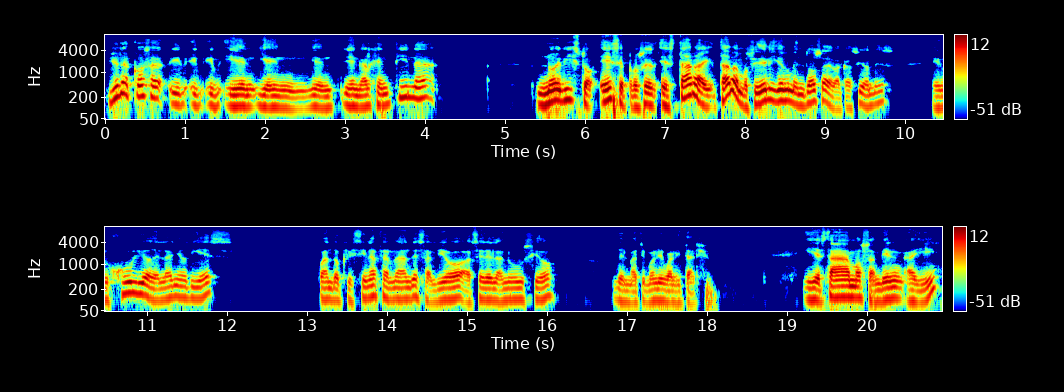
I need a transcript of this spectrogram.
Y una cosa, y, en, Argentina no he visto ese proceso. Estaba, estábamos, Fidel y yo en Mendoza de vacaciones en julio del año 10, cuando Cristina Fernández salió a hacer el anuncio del matrimonio igualitario. Y estábamos también ahí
